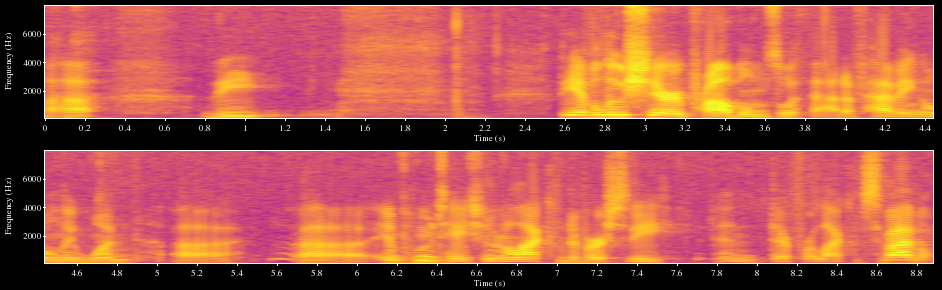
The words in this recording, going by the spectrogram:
uh, the, the evolutionary problems with that of having only one uh, uh, implementation and a lack of diversity and therefore lack of survival.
